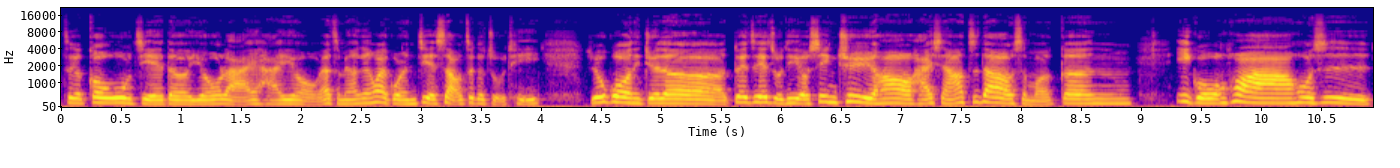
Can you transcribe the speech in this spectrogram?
这个购物节的由来，还有要怎么样跟外国人介绍这个主题。如果你觉得对这些主题有兴趣，然后还想要知道什么跟异国文化啊，或是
